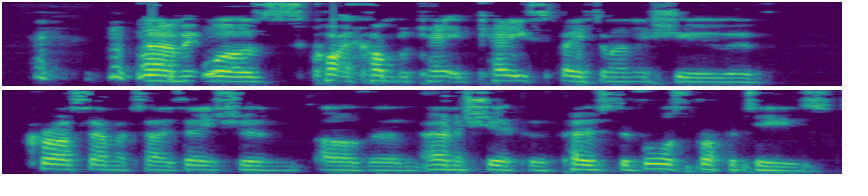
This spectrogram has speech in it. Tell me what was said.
um, it was quite a complicated case based on an issue of cross amortization of um, ownership of post-divorce properties.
